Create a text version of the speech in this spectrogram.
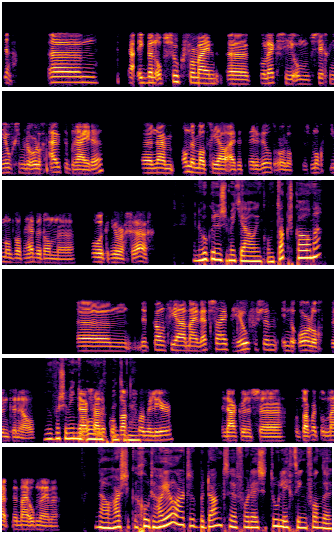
Ja. Um, ja, ik ben op zoek voor mijn collectie om Stichting Hilversum in de Oorlog uit te breiden. Naar ander materiaal uit de Tweede Wereldoorlog. Dus mocht iemand wat hebben, dan uh, hoor ik het heel erg graag. En hoe kunnen ze met jou in contact komen? Um, dit kan via mijn website hilversumindeoorlog.nl. Hilversumindeoorlog.nl. Daar staat een contactformulier. En daar kunnen ze contact met, mij, met mij opnemen. Nou, hartstikke goed. Heel hartelijk bedankt uh, voor deze toelichting van de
